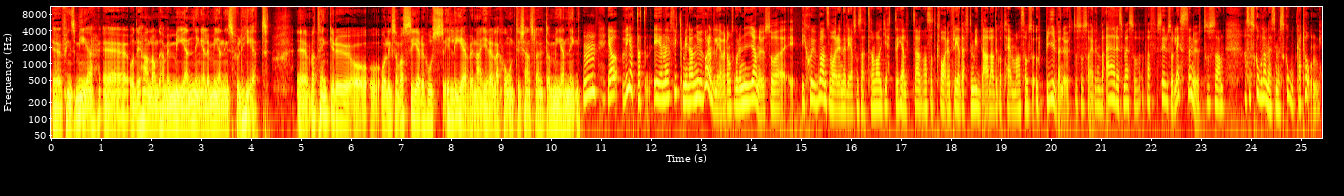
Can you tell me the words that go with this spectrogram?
Eh, finns med. Eh, och det handlar om det här med mening eller meningsfullhet. Eh, vad tänker du och, och, och liksom, vad ser du hos eleverna i relation till känslan av mening? Mm, jag vet att när jag fick mina nuvarande elever, de som går i nian nu, så i sjuan så var det en elev som satt, han var jättehelt, han satt kvar en fredag eftermiddag, alla hade gått hem och han såg så uppgiven ut. Och så sa jag, vad är det som är så, varför ser du så ledsen ut? Och så sa han, alltså skolan är som en skokartong.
